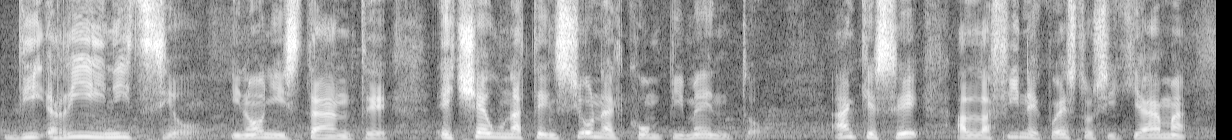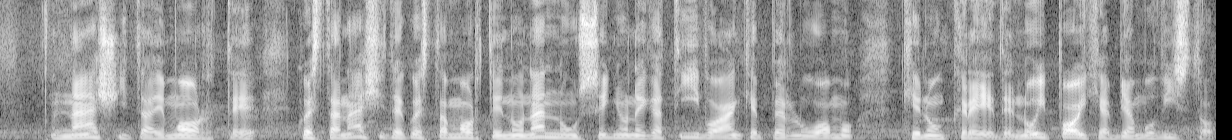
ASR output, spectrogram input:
di rinizio in ogni istante e c'è una tensione al compimento, anche se alla fine questo si chiama nascita e morte, questa nascita e questa morte non hanno un segno negativo anche per l'uomo che non crede. Noi poi che abbiamo visto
